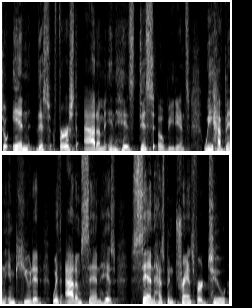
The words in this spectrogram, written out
So, in this first Adam, in his disobedience, we have been imputed with Adam's sin. His sin has been transferred to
